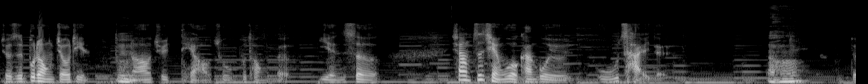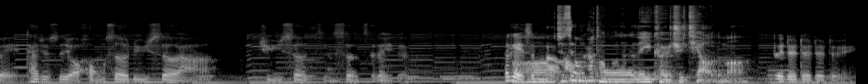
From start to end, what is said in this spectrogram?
就是不同酒体的密度，嗯，然后去调出不同的。颜色，像之前我有看过有五彩的，嗯哼，对，它就是有红色、绿色啊、橘色、紫色之类的，那个也是就是用不同的 liquor 去调的吗？对对对对对，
